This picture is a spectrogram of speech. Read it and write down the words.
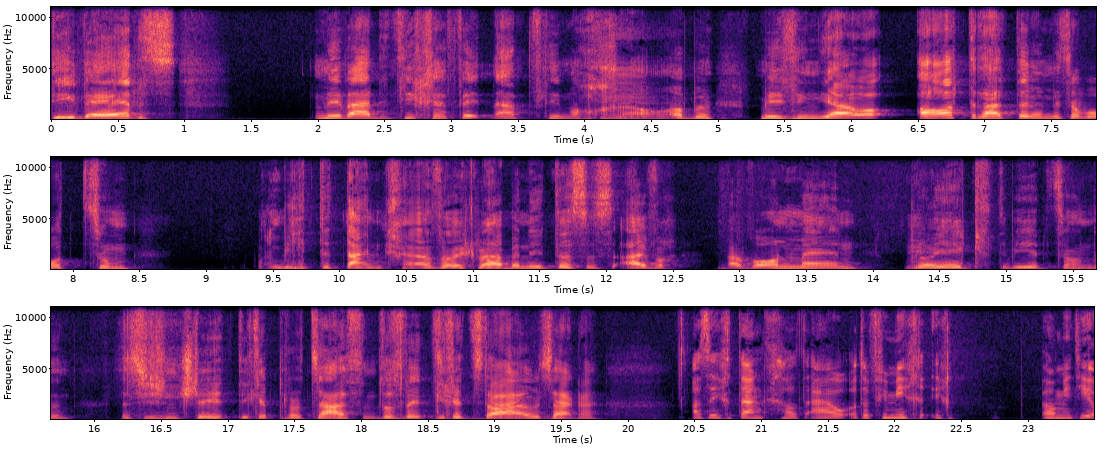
divers. Wir werden sicher Fettnäpfchen machen, aber wir sind ja auch antreten, wenn man so will, zum Weiterdenken. Also ich glaube nicht, dass es einfach ein One-Man-Projekt wird, sondern es ist ein stetiger Prozess. Und das will ich jetzt da auch sagen. Also ich denke halt auch, oder für mich, ich habe mir die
